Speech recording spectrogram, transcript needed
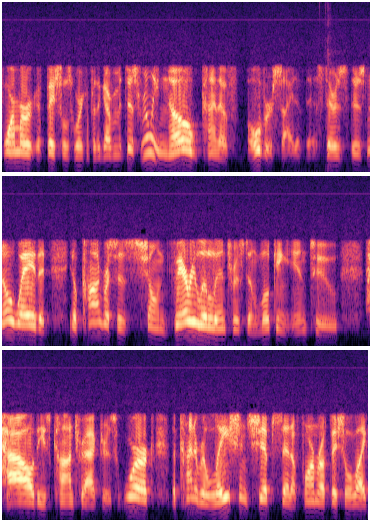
former officials working for the government there's really no kind of oversight of this there's there's no way that you know congress has shown very little interest in looking into how these contractors work, the kind of relationships that a former official like,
